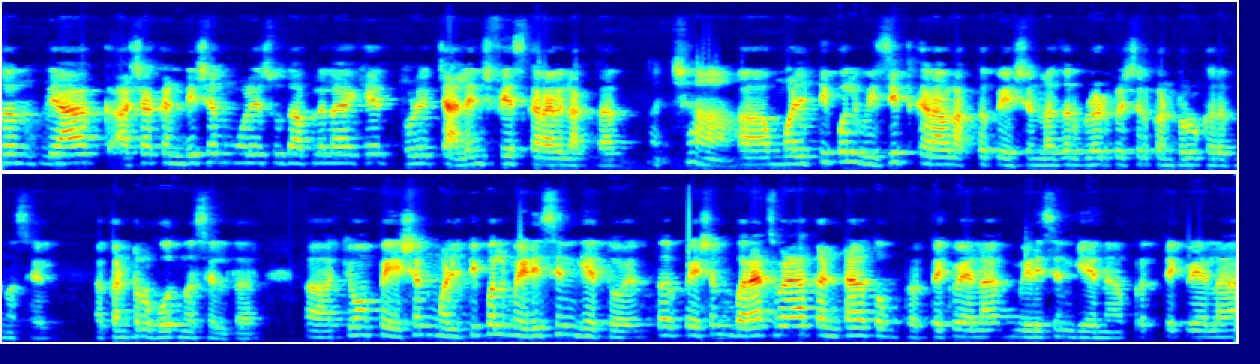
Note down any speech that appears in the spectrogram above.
तर. त्या अशा कंडिशनमुळे सुद्धा आपल्याला हे थोडे चॅलेंज फेस करावे लागतात. अच्छा. मल्टिपल व्हिजिट करावं लागतं पेशंटला जर ब्लड प्रेशर कंट्रोल करत नसेल कंट्रोल होत नसेल तर. किंवा पेशंट मल्टिपल मेडिसिन घेतोय तर पेशंट बऱ्याच वेळा कंटाळतो. प्रत्येक वेळेला मेडिसिन घेणं प्रत्येक वेळेला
